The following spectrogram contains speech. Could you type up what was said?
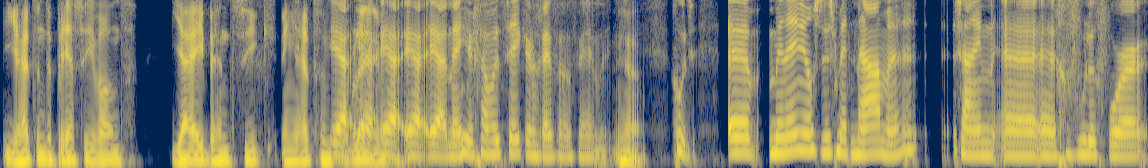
je hebt een depressie, want jij bent ziek en je hebt een Ja, probleem. ja, ja, ja, ja, nee, hier gaan we het zeker nog even over hebben. Ja. Goed, ehm, millennials dus met name zijn eh, eh, gevoelig voor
